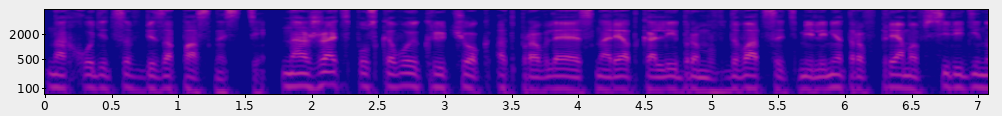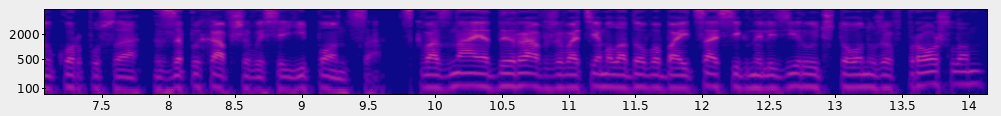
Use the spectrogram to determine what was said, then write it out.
находится в безопасности. Нажать спусковой крючок, отправляя снаряд калибром в 20 мм прямо в середину корпуса запыхавшегося японца. Сквозная дыра в животе молодого бойца сигнализирует, что он уже в прошлом,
